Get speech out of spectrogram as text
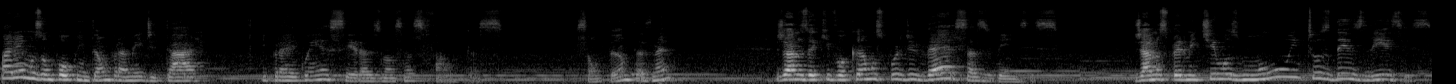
Paremos um pouco então para meditar e para reconhecer as nossas faltas. São tantas, né? Já nos equivocamos por diversas vezes. Já nos permitimos muitos deslizes.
